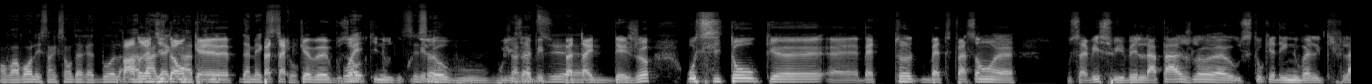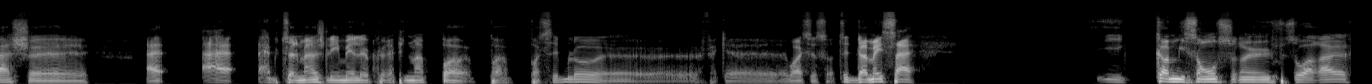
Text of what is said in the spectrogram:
on va avoir les sanctions de Red Bull. Vendredi, donc, euh, peut-être que vous autres qui nous écoutez là, vous, vous les avez euh, peut-être déjà. Aussitôt que, euh, ben, ben, de toute façon, vous savez, suivez la page, là, aussitôt qu'il y a des nouvelles qui flashent, habituellement, je les mets le plus rapidement possible. fait que, ouais, c'est ça. demain, ça. comme ils sont sur un fuseau horaire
